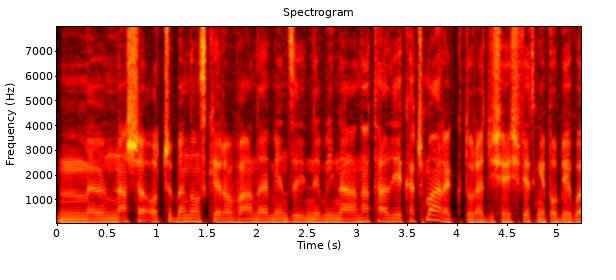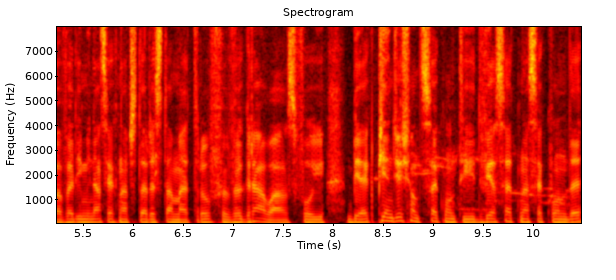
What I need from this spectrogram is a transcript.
m, nasze oczy będą skierowane między innymi na Natalię Kaczmarek, która dzisiaj świetnie pobiegła w eliminacjach na 400 metrów, wygrała swój bieg 50 sekund i 200 sekundy.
